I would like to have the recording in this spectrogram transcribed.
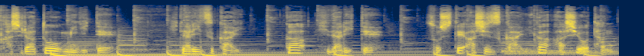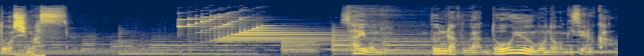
頭と右手左使いが左手そして足使いが足を担当します最後に文楽がどういうものを見せるか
